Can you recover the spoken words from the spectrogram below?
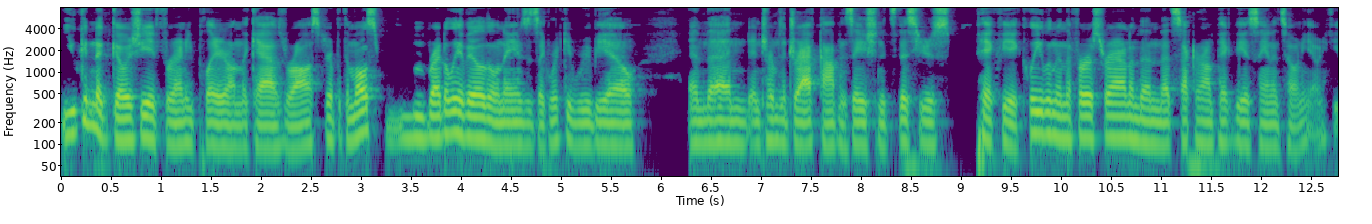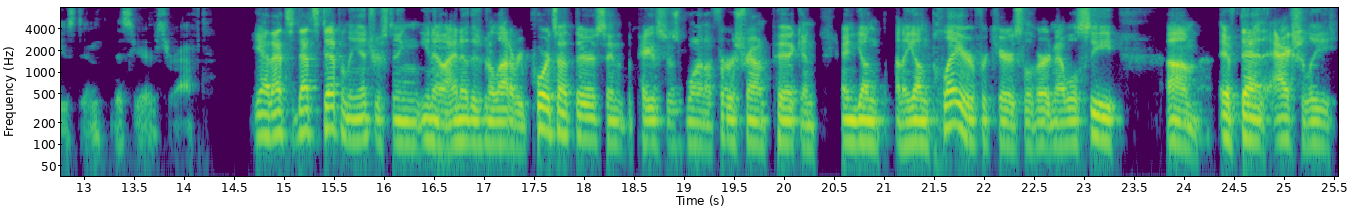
you can negotiate for any player on the Cavs roster. But the most readily available names is like Ricky Rubio, and then in terms of draft compensation, it's this year's pick via Cleveland in the first round, and then that second round pick via San Antonio and Houston this year's draft. Yeah, that's that's definitely interesting. You know, I know there's been a lot of reports out there saying that the Pacers won a first round pick and and young and a young player for Caris LeVert. Now we'll see um, if that actually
